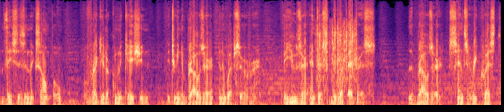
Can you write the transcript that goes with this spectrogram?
This is an example of regular communication between a browser and a web server. A user enters the web address. The browser sends a request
